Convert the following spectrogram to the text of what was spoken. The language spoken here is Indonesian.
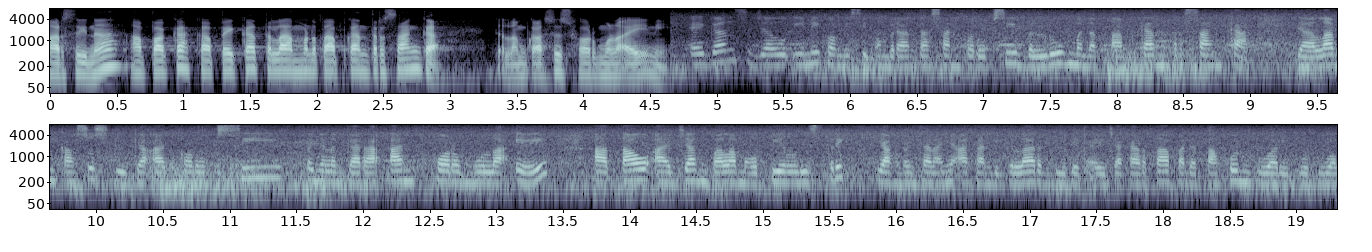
Marslina, apakah KPK telah menetapkan tersangka dalam kasus Formula E ini? Egan, sejauh ini Komisi Pemberantasan Korupsi belum menetapkan tersangka dalam kasus dugaan korupsi penyelenggaraan Formula E atau ajang balap mobil listrik yang rencananya akan digelar di DKI Jakarta pada tahun 2022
